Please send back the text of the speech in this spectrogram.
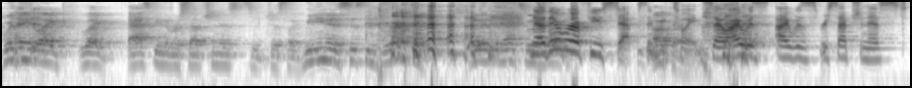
Were they like like asking the receptionist to just like we need an assistant director, and then the next one? No, there like, were a few steps in Okay. between. So I was I was receptionist,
